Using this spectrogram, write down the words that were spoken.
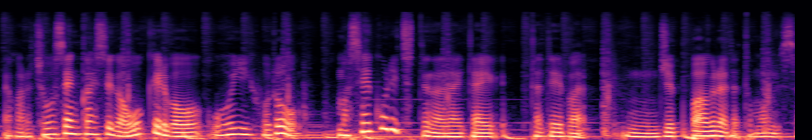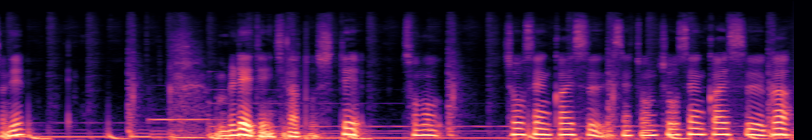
だから挑戦回数が多ければ多いほど、まあ、成功率っていうのは大体、例えば、うん、10%ぐらいだと思うんですよね。0.1だとして、その挑戦回数ですね、その挑戦回数が、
